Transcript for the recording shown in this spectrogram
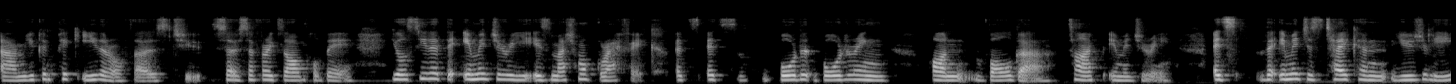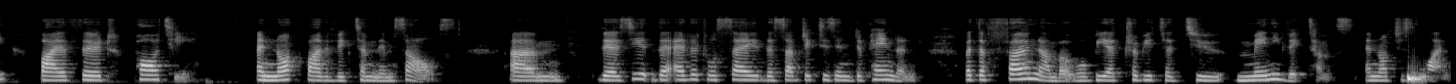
um, you can pick either of those two. So, so for example, there you'll see that the imagery is much more graphic. It's it's border, bordering on vulgar type imagery. It's the image is taken usually by a third party and not by the victim themselves. Um, the, the advert will say the subject is independent, but the phone number will be attributed to many victims and not just one.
